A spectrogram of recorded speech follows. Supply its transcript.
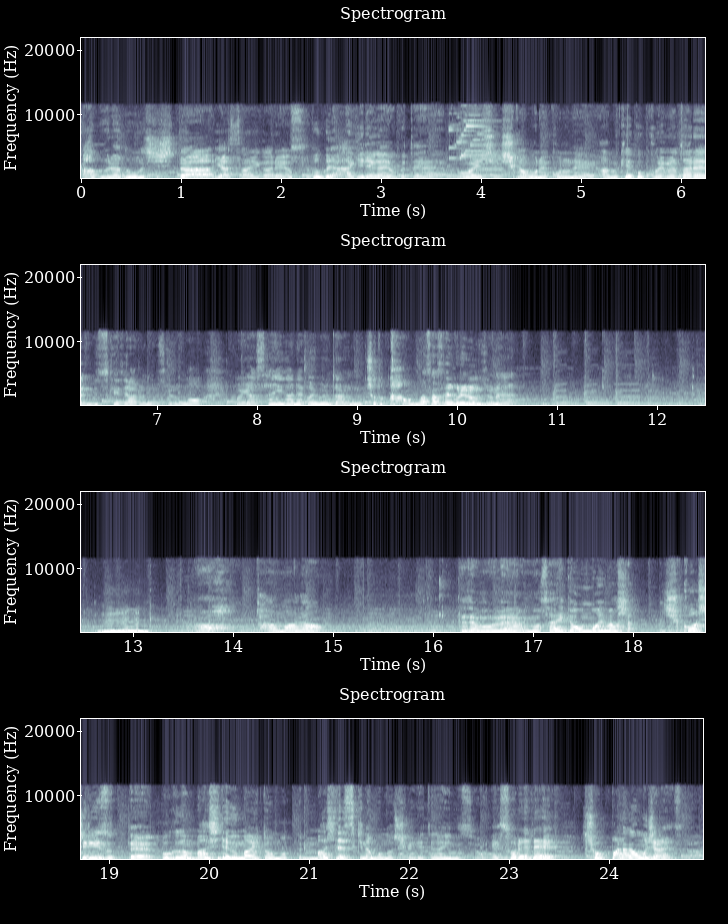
油通しした野菜がねすごく歯切れが良くて美味しい。しかもねこのねあの結構濃いめのタレにつけてあるんですけどもこの野菜がね濃いめのタレにちょっと緩和させてくれるんですよね。うん。ああたまらん。でもねもう最近思いました。思考シリーズって僕がマジでうまいと思ってマジで好きなものしか入れてないんですよえそれでしょっぱな飲むじゃないですか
